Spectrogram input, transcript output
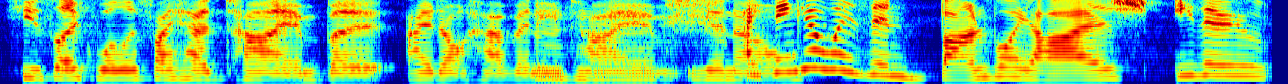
he's like, well, if I had time, but I don't have any time. You know. Mm-hmm. I think it was in Bon Voyage. Either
